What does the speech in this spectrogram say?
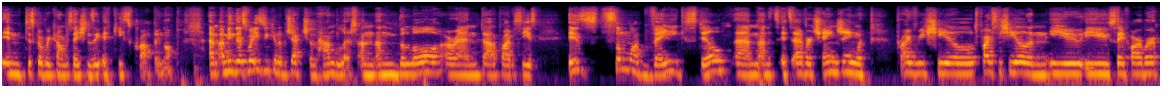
in discovery conversations, it, it keeps cropping up. Um, I mean, there's ways you can objection handle it, and and the law around data privacy is is somewhat vague still, um, and it's it's ever changing with privacy shield, privacy shield, and EU EU safe harbor,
